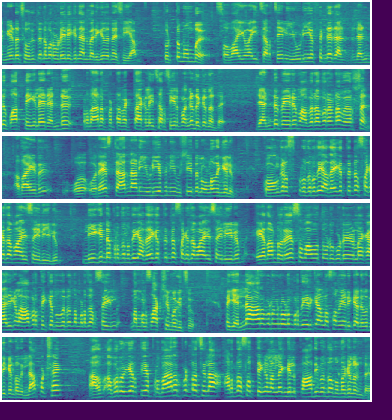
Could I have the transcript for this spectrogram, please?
അങ്ങയുടെ ചോദ്യത്തിന്റെ മറുപടിയിലേക്ക് ഞാൻ വരിക തന്നെ ചെയ്യാം. തൊട്ടു മുമ്പ് സ്വാഭാവികമായി ചർച്ചയിൽ യു ഡി എഫിന്റെ രണ്ട് പാർട്ടിയിലെ രണ്ട് പ്രധാനപ്പെട്ട വക്താക്കൾ ഈ ചർച്ചയിൽ പങ്കെടുക്കുന്നുണ്ട്. രണ്ടുപേരും അവരവരുടെ വേർഷൻ അതായത് ഒരേ സ്റ്റാൻഡാണ് യു ഡി എഫിന് ഈ വിഷയത്തിൽ ഉള്ളതെങ്കിലും കോൺഗ്രസ് പ്രതിനിധി അദ്ദേഹത്തിന്റെ സഹജമായ ശൈലിയിലും ലീഗിന്റെ പ്രതിനിധി അദ്ദേഹത്തിന്റെ സഹജമായ ശൈലിയിലും ഏതാണ്ട് ഒരേ സ്വഭാവത്തോടു കൂടിയുള്ള കാര്യങ്ങൾ ആവർത്തിക്കുന്നതിന് നമ്മുടെ ചർച്ചയിൽ നമ്മൾ സാക്ഷ്യം വഹിച്ചു. അപ്പൊ എല്ലാ ആരോപണങ്ങളോടും പ്രതികരിക്കാനുള്ള സമയം എനിക്ക് അനുവദിക്കേണ്ടതില്ല. പക്ഷേ അവർ ഉയർത്തിയ പ്രധാനപ്പെട്ട ചില അർദ്ധസത്യങ്ങൾ അല്ലെങ്കിൽ പാതിബന്ധ നുണകളുണ്ട്.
